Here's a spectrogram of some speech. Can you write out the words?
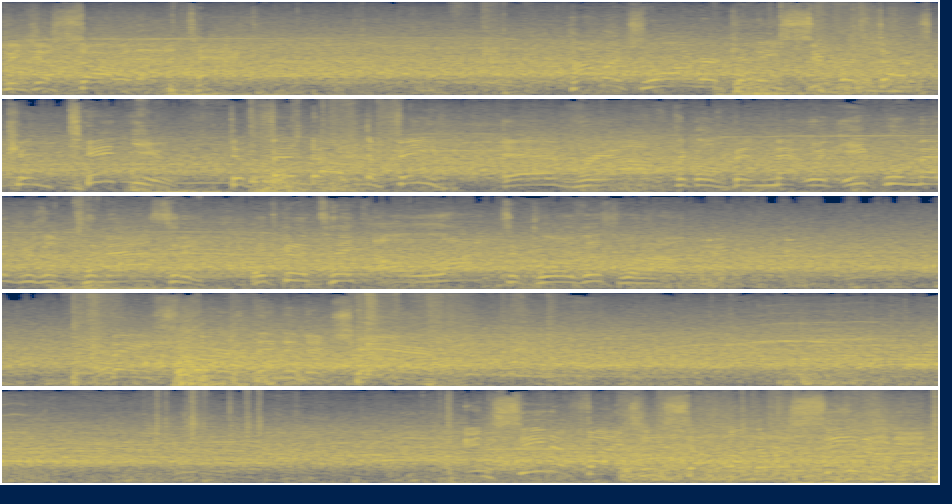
We just saw with that attack. How much longer can these superstars continue to fend off defeat? Every obstacle's been met with equal measures of tenacity. It's going to take a lot to close this one out. Face first into the chair. And Cena finds himself on the receiving end.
